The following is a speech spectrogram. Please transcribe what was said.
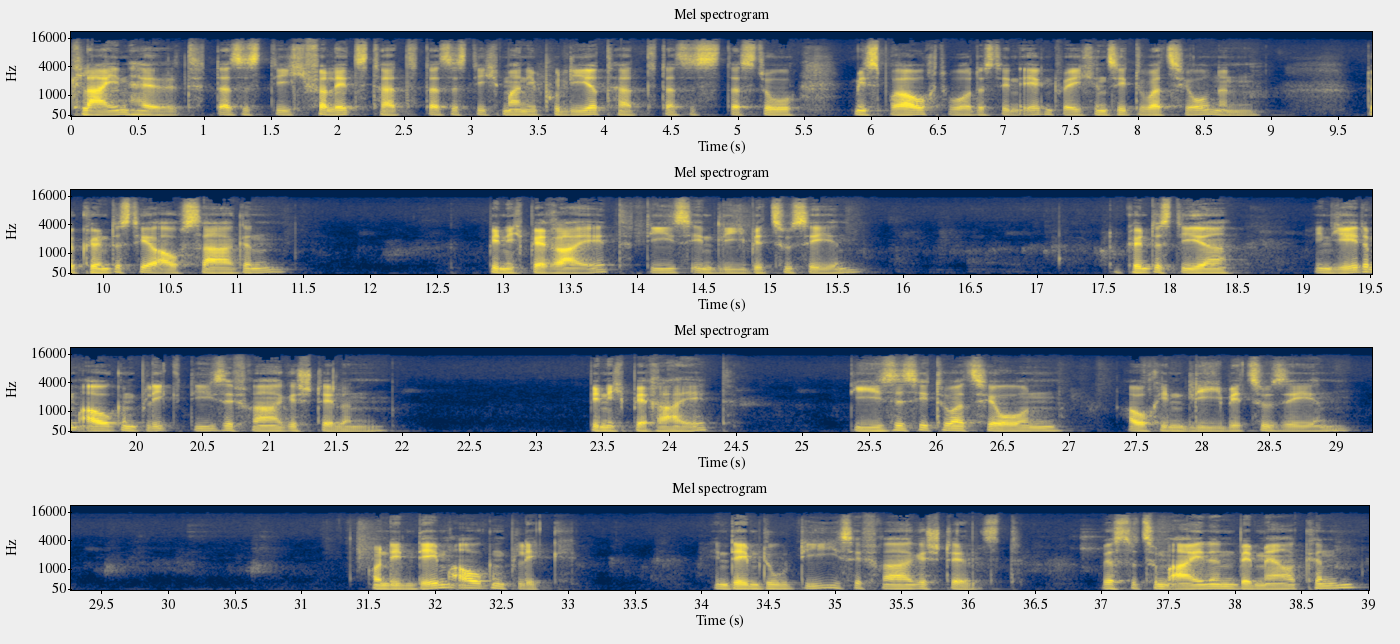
klein hält, dass es dich verletzt hat, dass es dich manipuliert hat, dass, es, dass du missbraucht wurdest in irgendwelchen Situationen. Du könntest dir auch sagen, bin ich bereit, dies in Liebe zu sehen? Du könntest dir in jedem Augenblick diese Frage stellen. Bin ich bereit, diese Situation auch in Liebe zu sehen? Und in dem Augenblick, in dem du diese Frage stellst, wirst du zum einen bemerken,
